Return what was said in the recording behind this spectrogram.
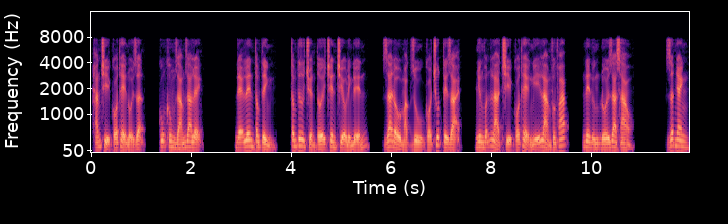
hắn chỉ có thể nổi giận, cũng không dám ra lệnh. Đệ lên tâm tình, tâm tư chuyển tới trên triều đình đến, ra đầu mặc dù có chút tê dại, nhưng vẫn là chỉ có thể nghĩ làm phương pháp, nên ứng đối ra sao. Rất nhanh,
